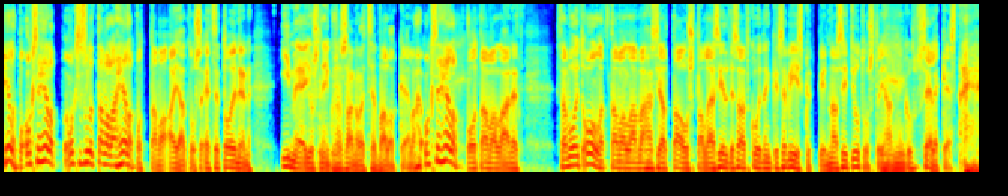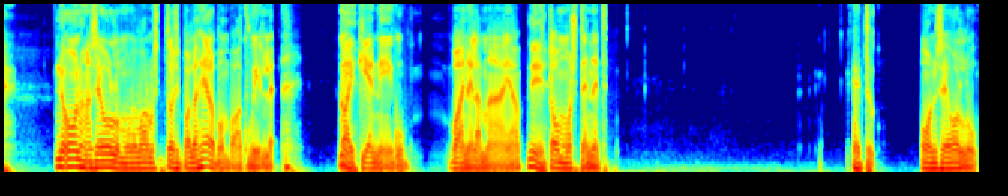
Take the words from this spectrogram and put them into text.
Helppo, onko se, helppo, onko se sulle tavallaan helpottava ajatus, että se toinen imee just niin kuin sä sanoit sen valokeilla? Onko se helppoa tavallaan, että sä voit olla tavallaan vähän siellä taustalla ja silti saat kuitenkin se 50 pinnaa siitä jutusta ihan niin kuin selkeästi? No onhan se ollut mulle varmasti tosi paljon helpompaa kuin Ville. Kaikkien niin. Niin kuin vain elämää ja Niin. tommosten, että et on se ollut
